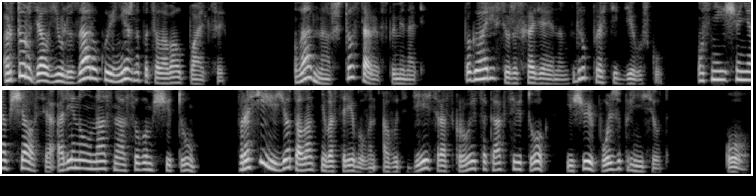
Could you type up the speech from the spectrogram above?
Артур взял Юлю за руку и нежно поцеловал пальцы. — Ладно, что старое вспоминать? Поговори все же с хозяином, вдруг простить девушку. Он с ней еще не общался, Алина у нас на особом счету. В России ее талант не востребован, а вот здесь раскроется как цветок, еще и пользу принесет. О,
